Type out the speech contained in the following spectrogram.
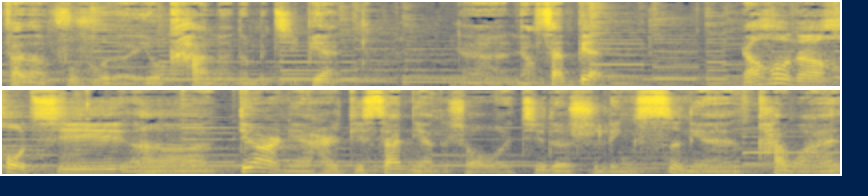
反反复复的又看了那么几遍，呃，两三遍。然后呢，后期呃，第二年还是第三年的时候，我记得是零四年看完，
